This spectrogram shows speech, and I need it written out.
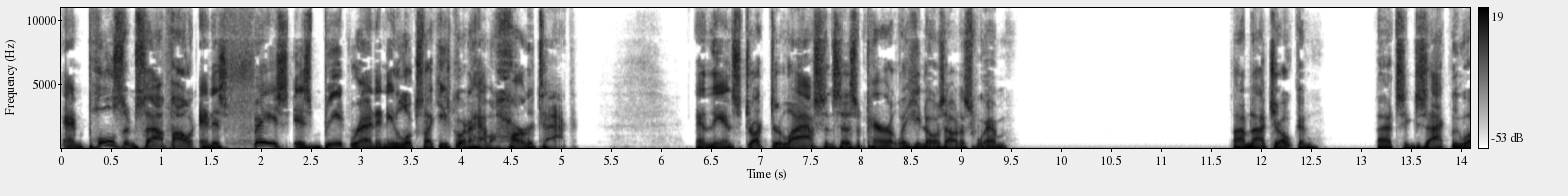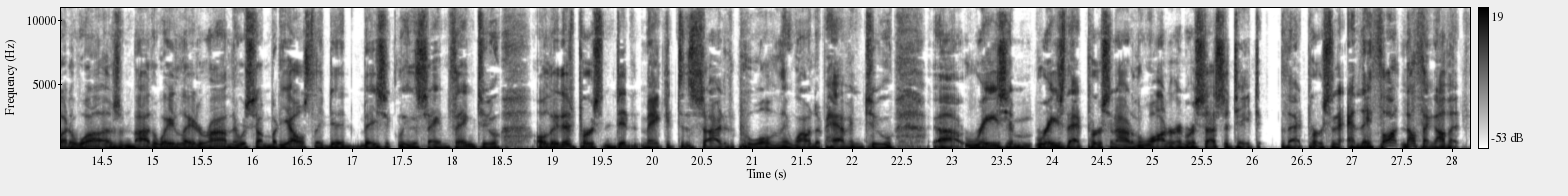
and pulls himself out and his face is beet red and he looks like he's going to have a heart attack. And the instructor laughs and says, apparently he knows how to swim. I'm not joking. That's exactly what it was. And by the way, later on, there was somebody else they did basically the same thing to. Only this person didn't make it to the side of the pool and they wound up having to uh, raise him, raise that person out of the water and resuscitate that person. And they thought nothing of it.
